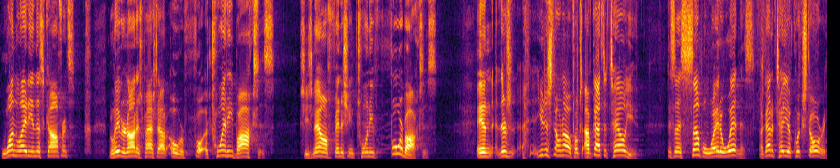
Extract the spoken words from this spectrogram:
One lady in this conference, believe it or not, has passed out over 20 boxes. She's now finishing 24 boxes. And there's, you just don't know, folks. I've got to tell you, it's a simple way to witness. I've got to tell you a quick story.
